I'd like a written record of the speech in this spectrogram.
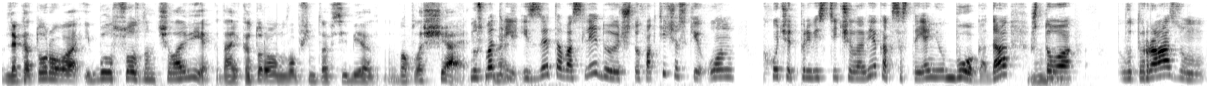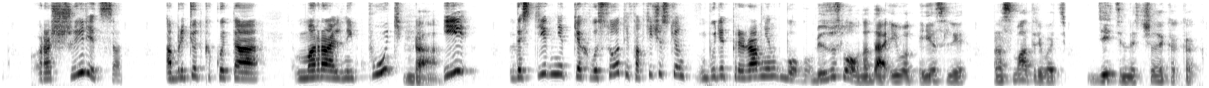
для которого и был создан человек, да, и которого он, в общем-то, в себе воплощает. Ну смотри, понимаешь? из этого следует, что фактически он хочет привести человека к состоянию Бога, да, что да. вот разум расширится, обретет какой-то моральный путь да. и достигнет тех высот, и фактически он будет приравнен к Богу. Безусловно, да. И вот если рассматривать деятельность человека как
